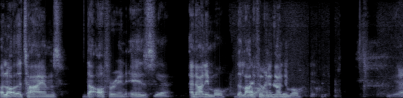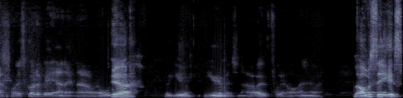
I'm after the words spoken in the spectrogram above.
a lot of the times that offering is Yeah, an animal, the life of an animal. yeah. Well, it's got to be in it now. Yeah. We're humans now, hopefully not. Anyway, But obviously Um, it's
